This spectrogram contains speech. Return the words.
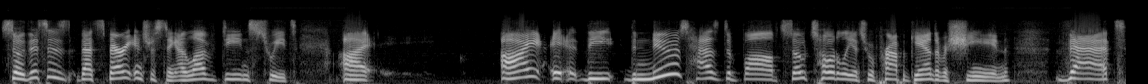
So this is that's very interesting. I love Dean's tweets. Uh, I the the news has devolved so totally into a propaganda machine that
